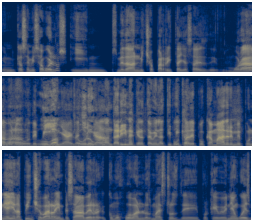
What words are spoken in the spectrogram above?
en casa de mis abuelos, y mm, pues, me daban mi chaparrita, ya sabes, de morada o de uva, piña y la chingada. mandarina, que era también la típica. Puta de poca madre, me ponía ahí en la pinche barra y empezaba a ver cómo jugaban los maestros de. Porque venían güeyes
